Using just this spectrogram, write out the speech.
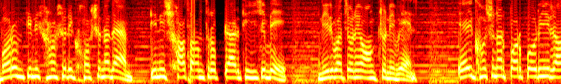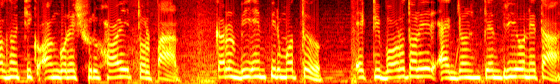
বরং তিনি সরাসরি ঘোষণা দেন, তিনি স্বতন্ত্র প্রার্থী হিসেবে নির্বাচনে অংশ নেবেন। এই ঘোষণার পরপরই রাজনৈতিক অঙ্গনে শুরু হয় তোলপাড়। কারণ বিএনপির মতো একটি বড় দলের একজন কেন্দ্রীয় নেতা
